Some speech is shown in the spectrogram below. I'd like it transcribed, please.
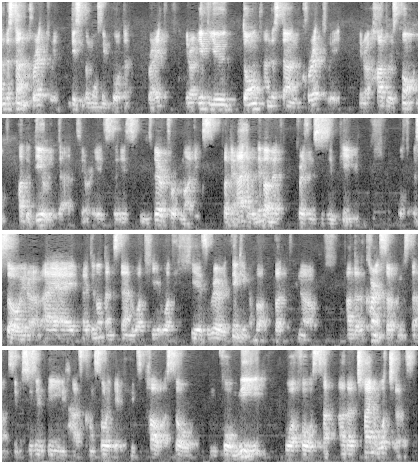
understand correctly. This is the most important, right? You know, if you don't understand correctly, you know, how to respond, how to deal with that, you know, it's, it's, it's very problematic. But I have never met President Xi Jinping so you know I, I, do not understand what he what he is really thinking about but you know under the current circumstance you know Xi Jinping has consolidated his power so for me or for other China watchers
